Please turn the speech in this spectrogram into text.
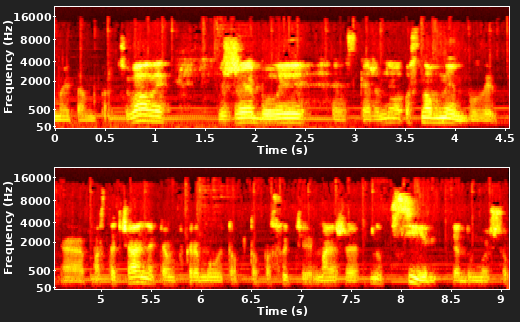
ми там працювали, вже були, е, скажімо, ну, основним були е, постачальником в Криму. Тобто, по суті, майже ну всі, я думаю, що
